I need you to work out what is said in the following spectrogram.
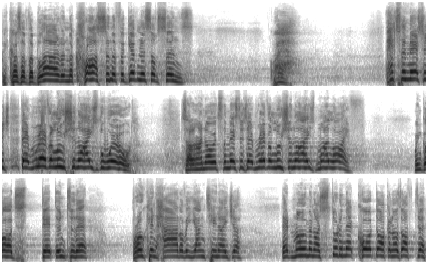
because of the blood and the cross and the forgiveness of sins. Wow. That's the message that revolutionized the world. So I know it's the message that revolutionized my life. When God stepped into that broken heart of a young teenager, that moment I stood in that court dock and I was off to,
